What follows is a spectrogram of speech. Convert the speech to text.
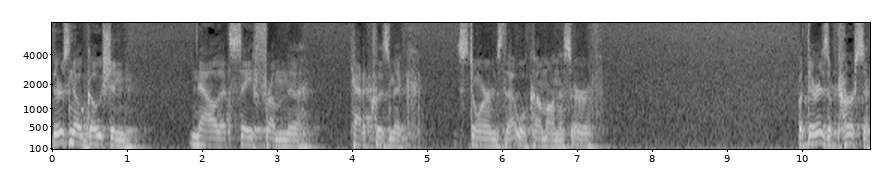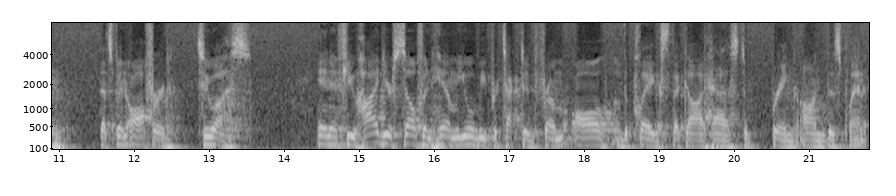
There's no Goshen now that's safe from the cataclysmic storms that will come on this earth. But there is a person that's been offered to us. And if you hide yourself in him, you will be protected from all of the plagues that God has to bring on this planet.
